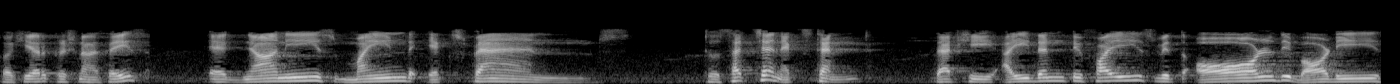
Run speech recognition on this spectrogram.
So here Krishna says, a jnani's mind expands to such an extent that he identifies with all the bodies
